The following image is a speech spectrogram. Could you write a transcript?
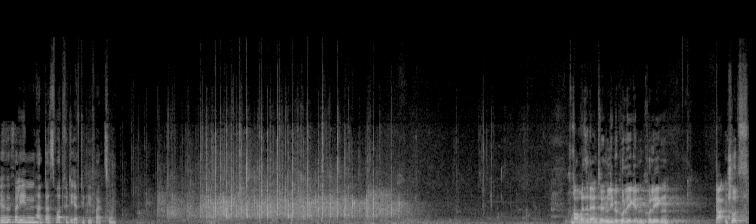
Herr Höferlin hat das Wort für die FDP-Fraktion. Frau Präsidentin, liebe Kolleginnen und Kollegen! Datenschutz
